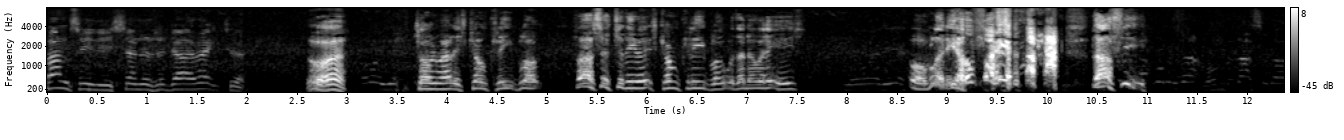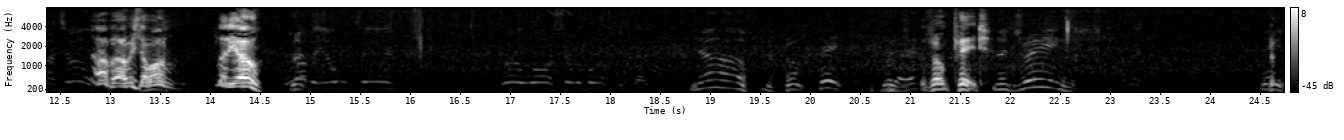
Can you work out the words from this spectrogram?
fancy they sent as a director. Oh, uh, talking about this concrete block. If I said to you it's concrete block, would I know what it is? Oh, bloody hell, fire! That's it. Oh, but how is that one? Bloody hell. No, the front pit. The, The front pit. the drains. See,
